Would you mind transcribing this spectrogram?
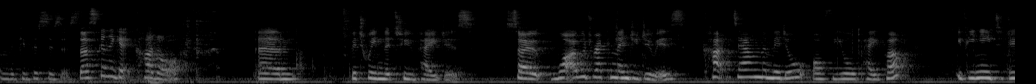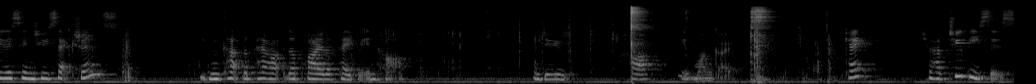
I'm looking for scissors. That's gonna get cut off um, between the two pages. So what I would recommend you do is cut down the middle of your paper. If you need to do this in two sections, you can cut the, the pile of paper in half and do half in one go. Okay, so you have two pieces.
